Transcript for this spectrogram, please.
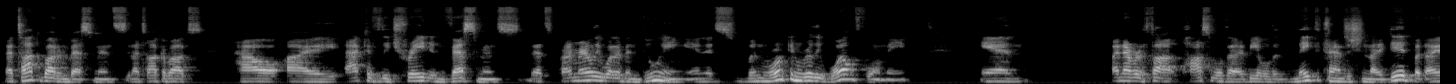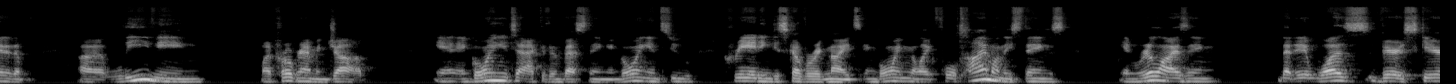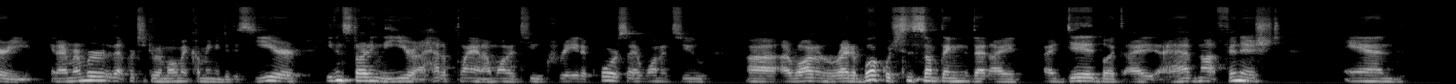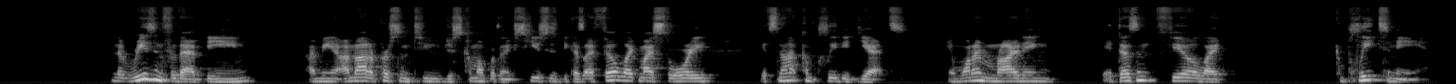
I talk about investments and i talk about how i actively trade investments. That's primarily what i've been doing and it's been working really well for me. And I never thought possible that I'd be able to make the transition that I did, but I ended up uh, leaving my programming job and, and, going into active investing and going into creating Discover Ignites and going like full time on these things and realizing that it was very scary. And I remember that particular moment coming into this year, even starting the year, I had a plan. I wanted to create a course. I wanted to, uh, I wanted to write a book, which is something that I I did, but I, I have not finished. And the reason for that being, I mean, I'm not a person to just come up with an excuses because I felt like my story, it's not completed yet. And what I'm writing, it doesn't feel like complete to me.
